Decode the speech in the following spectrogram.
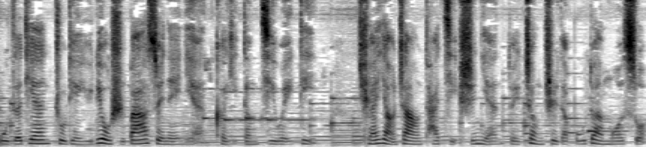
武则天注定于六十八岁那年可以登基为帝，全仰仗她几十年对政治的不断摸索。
